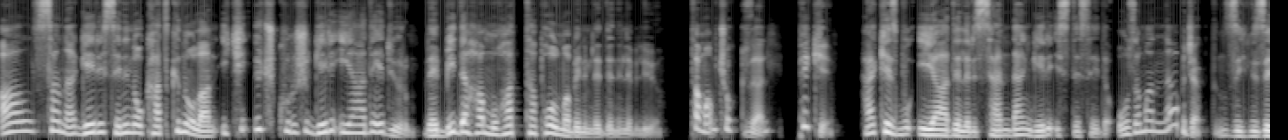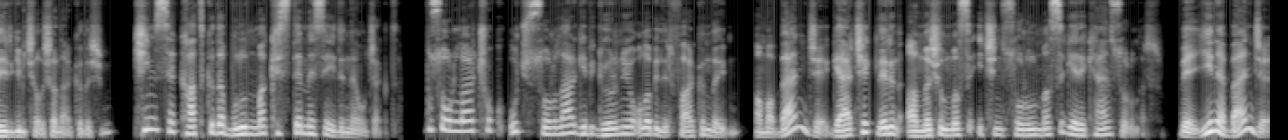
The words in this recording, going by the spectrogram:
Al sana geri senin o katkın olan 2-3 kuruşu geri iade ediyorum ve bir daha muhatap olma benimle denilebiliyor. Tamam çok güzel. Peki herkes bu iadeleri senden geri isteseydi o zaman ne yapacaktın zihni zehir gibi çalışan arkadaşım? Kimse katkıda bulunmak istemeseydi ne olacaktı? Bu sorular çok uç sorular gibi görünüyor olabilir farkındayım. Ama bence gerçeklerin anlaşılması için sorulması gereken sorular. Ve yine bence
